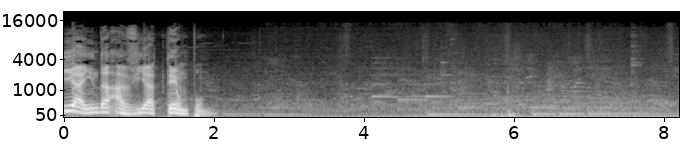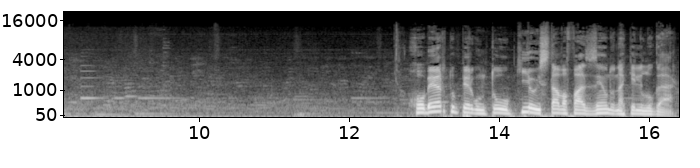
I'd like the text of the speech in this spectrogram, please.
e ainda havia tempo. Roberto perguntou o que eu estava fazendo naquele lugar.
